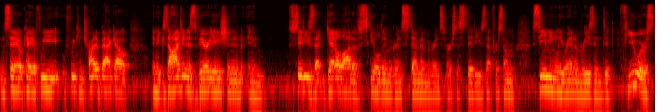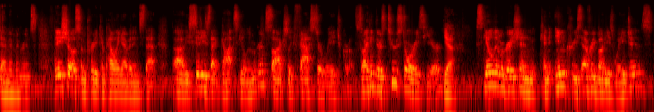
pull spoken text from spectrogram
and say, okay, if we if we can try to back out an exogenous variation in, in cities that get a lot of skilled immigrants, STEM immigrants, versus cities that, for some seemingly random reason, did fewer STEM immigrants, they show some pretty compelling evidence that uh, these cities that got skilled immigrants saw actually faster wage growth. So I think there's two stories here. Yeah. Skilled immigration can increase everybody's wages.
